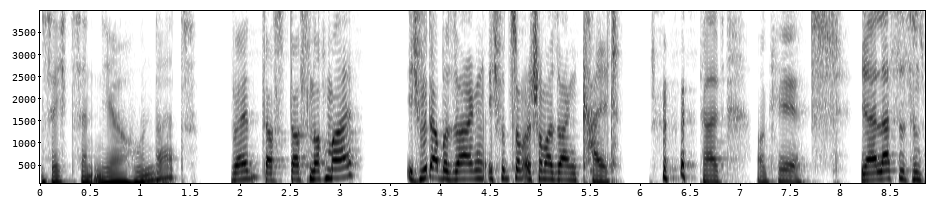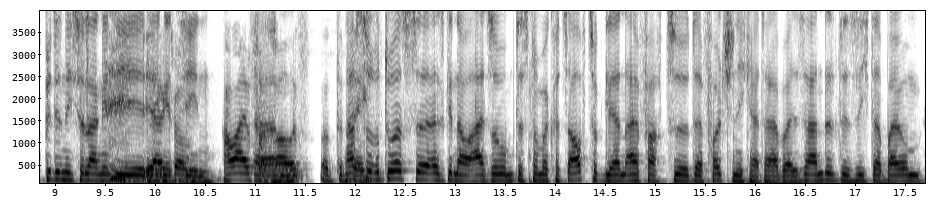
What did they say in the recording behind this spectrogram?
16. Jahrhundert. Das, das nochmal? Ich würde aber sagen, ich würde schon mal sagen, kalt. kalt, okay. Ja, lass es uns bitte nicht so lange in die ja, Länge komm, ziehen. Hau einfach ähm, raus. Hast du, du hast, äh, also genau, also um das nochmal kurz aufzuklären, einfach zu der Vollständigkeit halber. Es handelte sich dabei um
